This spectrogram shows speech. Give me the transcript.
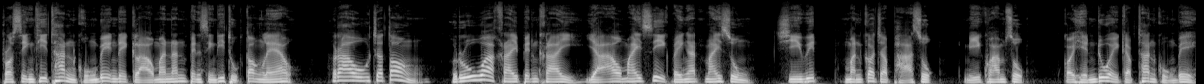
เพราะสิ่งที่ท่านขงเบ้งได้กล่าวมานั้นเป็นสิ่งที่ถูกต้องแล้ว เราจะต้อง รู้ว่าใครเป็นใคร อย่าเอาไม้ซีกไปงัดไม้สุง ชีวิตมันก็จะผาสุกมีความสุข ก็เห็นด้วยกับท่านขงเบ้ง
